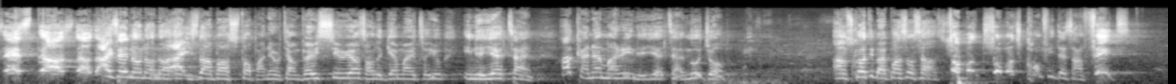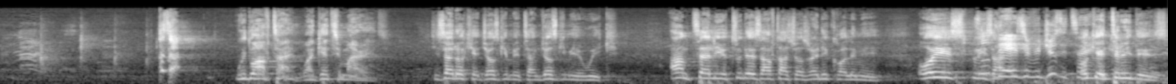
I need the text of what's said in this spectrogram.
Say stop. stop. I said, no, no, no. ah, It's not about stop and everything. I'm very serious. I want to get married to you in a year time. How can I marry in a year time? No job. I'm squatting my pastor's house. So much, so much confidence and faith. I said, we don't have time. We're getting married. She said, okay, just give me time. Just give me a week. I'm telling you, two days after, she was already calling me. Oh, yes, please. Two I- days, you reduce the time. Okay, three days.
